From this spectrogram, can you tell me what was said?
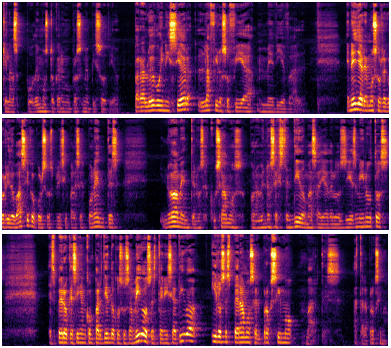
que las podemos tocar en un próximo episodio, para luego iniciar la filosofía medieval. En ella haremos un recorrido básico por sus principales exponentes. Nuevamente nos excusamos por habernos extendido más allá de los 10 minutos. Espero que sigan compartiendo con sus amigos esta iniciativa y los esperamos el próximo martes. Hasta la próxima.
